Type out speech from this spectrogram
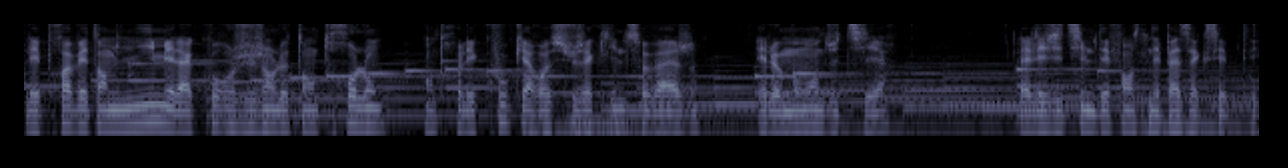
l'épreuve étant minime et la cour jugeant le temps trop long entre les coups qu'a reçu Jacqueline Sauvage et le moment du tir, la légitime défense n'est pas acceptée.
